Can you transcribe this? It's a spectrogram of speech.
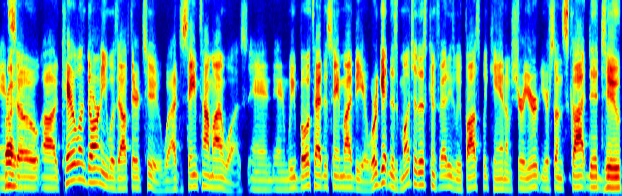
And Right. so uh, Carolyn Darney was out there too at the same time I was, and and we both had the same idea. We're getting as much of this confetti as we possibly can. I'm sure your your son Scott did too,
